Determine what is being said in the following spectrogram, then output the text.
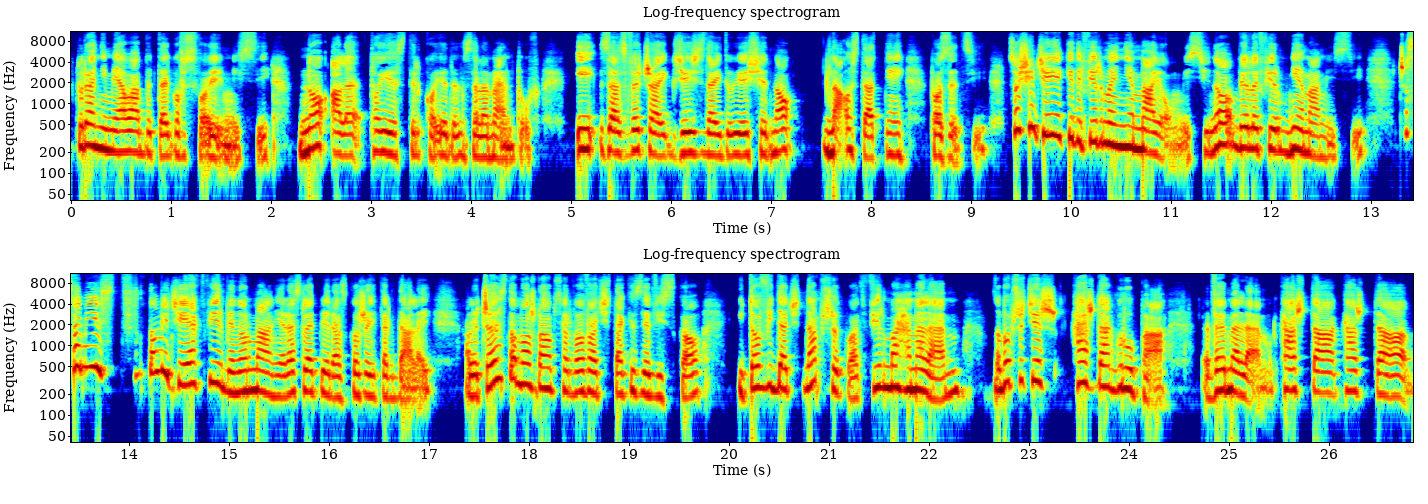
która nie miałaby tego w swojej misji. No ale to jest tylko jeden z elementów. I zazwyczaj gdzieś znajduje się, no, na ostatniej pozycji. Co się dzieje, kiedy firmy nie mają misji? No, wiele firm nie ma misji. Czasami jest, no wiecie, jak w firmie, normalnie, raz lepiej, raz gorzej i tak dalej. Ale często można obserwować takie zjawisko i to widać na przykład w firmach MLM, no bo przecież każda grupa w MLM, każda, każda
